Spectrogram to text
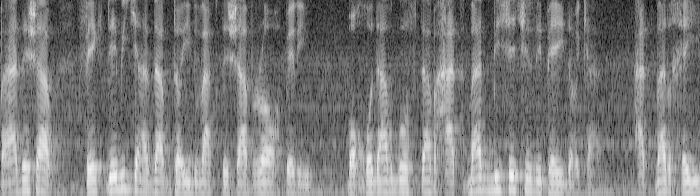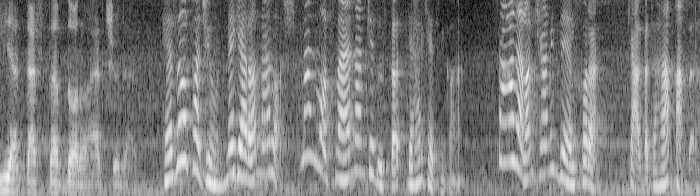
بعدشم فکر نمی کردم تا این وقت شب راه بریم. با خودم گفتم حتما میشه چیزی پیدا کرد. حتما خیلی از دستم ناراحت شدن. هزار پا جون نگران نباش. من مطمئنم که دوستات درکت می‌کنن. فقط الان کمی دلخورن که البته حقم دارن.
